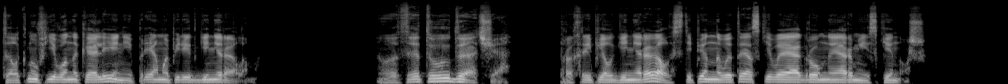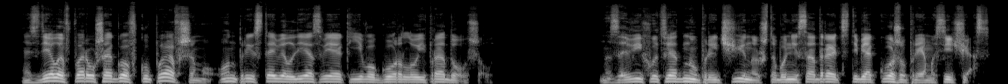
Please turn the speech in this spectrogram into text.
толкнув его на колени прямо перед генералом. «Вот это удача!» — прохрипел генерал, степенно вытаскивая огромный армейский нож. Сделав пару шагов к упавшему, он приставил лезвие к его горлу и продолжил. Назови хоть одну причину, чтобы не содрать с тебя кожу прямо сейчас.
